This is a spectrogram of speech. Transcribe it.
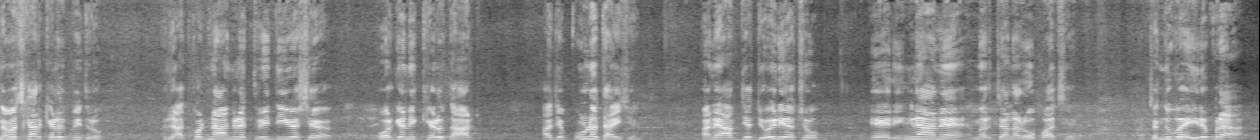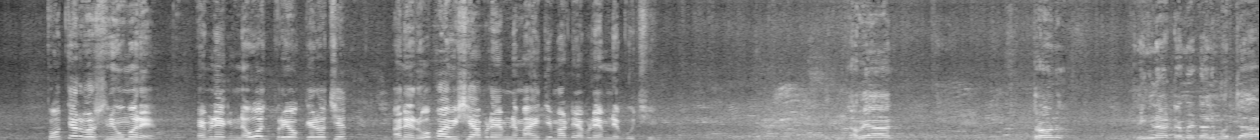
નમસ્કાર ખેડૂત મિત્રો. રાજકોટના આંગણે ત્રિદિવસીય ઓર્ગેનિક ખેડૂત હાટ આજે પૂર્ણ થાય છે. અને આપ જે જોઈ રહ્યા છો, એ રીંગણા અને મરચાંના રોપા છે. ચંદુભાઈ હિરપરા તોતેર વર્ષની ઉંમરે એમણે એક નવો જ પ્રયોગ કર્યો છે અને રોપા વિશે આપણે એમને માહિતી માટે આપણે એમને પૂછીએ. હવે આ ત્રણ રીંગણા, ટમેટા અને મરચાં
